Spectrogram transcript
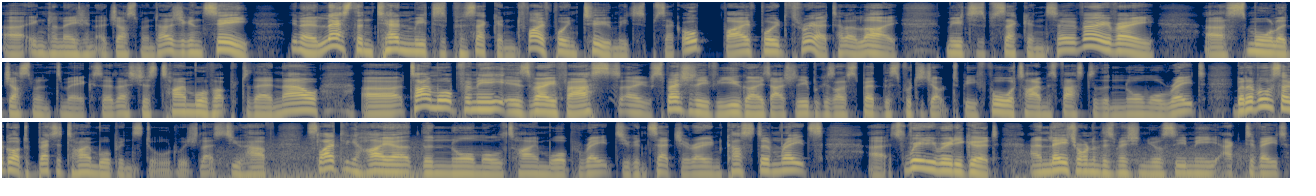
uh, inclination adjustment. As you can see, you know, less than 10 meters per second, 5.2 meters per second. Oh, 5.3, I tell a lie, meters per second. So very, very uh, small adjustment to make. So let's just time warp up to there now. Uh, time warp for me is very fast, uh, especially for you guys actually, because I've sped this footage up to be four times faster than normal rate. But I've also got better time warp installed, which lets you have slightly higher than normal time warp rates. You can set your own custom rates. Uh, it's really, really good. And later on in this mission, you'll see me activate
